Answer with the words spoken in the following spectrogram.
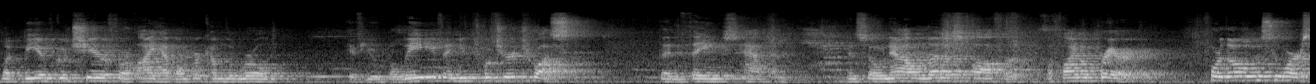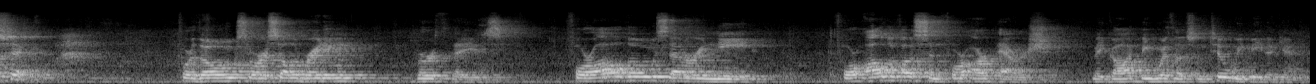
but be of good cheer, for I have overcome the world. If you believe and you put your trust, then things happen. And so now let us offer a final prayer for those who are sick, for those who are celebrating birthdays, for all those that are in need, for all of us and for our parish. May God be with us until we meet again.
